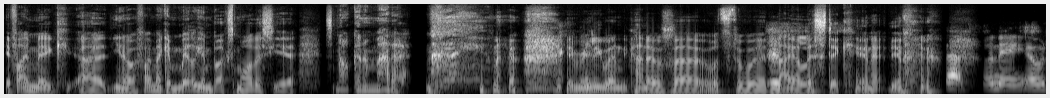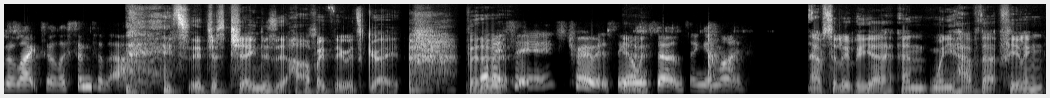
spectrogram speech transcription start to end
If I make, uh, you know, if I make a million bucks more this year, it's not going to matter." you know, it really went kind of uh, what's the word nihilistic in it. You know, that's funny. I would have liked to listen to that. it's it just changes it halfway through. It's great, but, but uh, it's it's true. It's the yeah. only certain thing in life. Absolutely, yeah. And when you have that feeling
